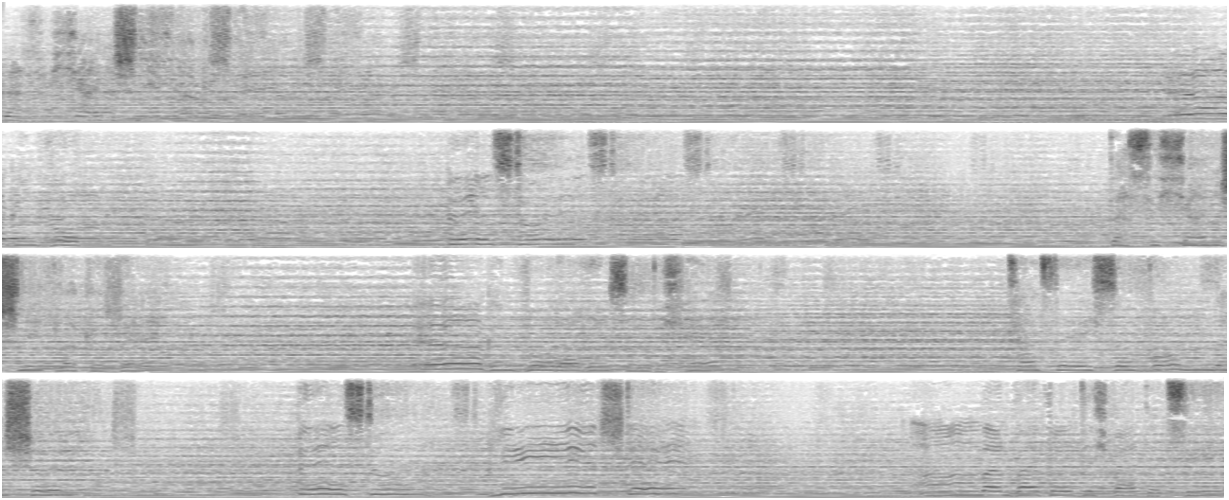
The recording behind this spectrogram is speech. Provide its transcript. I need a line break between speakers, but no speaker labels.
dass ich eine Schneeflocke bin. dass ich eine Schneeflocke wär. Irgendwo da rings um dich her tanzte ich so wunderschön. Will dich weiterziehen.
